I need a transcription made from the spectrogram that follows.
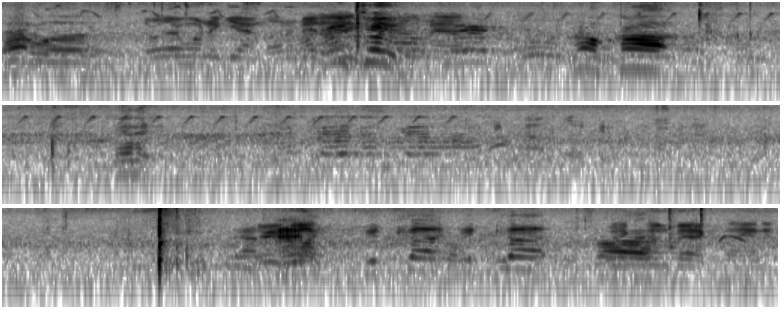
That was. Throw that one again. Let him hit Three, two. Come on, Crop. Hit it. There you go. Good cut. Good cut. That's Right, right. come back, Landen.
